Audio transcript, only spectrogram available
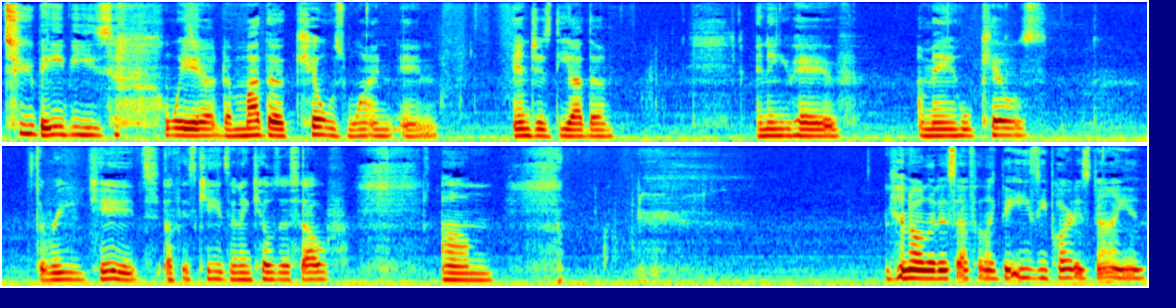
two babies where the mother kills one and injures the other. And then you have a man who kills three kids of his kids and then kills himself. Um, and all of this, I feel like the easy part is dying.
